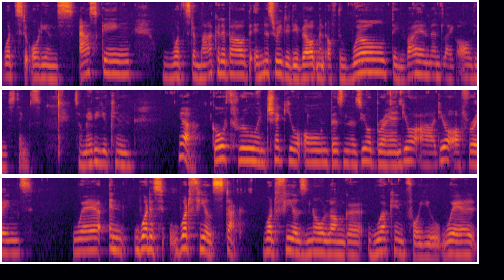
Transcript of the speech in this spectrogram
What's the audience asking? What's the market about? The industry, the development of the world, the environment, like all these things. So maybe you can, yeah, go through and check your own business, your brand, your art, your offerings where and what is what feels stuck what feels no longer working for you where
